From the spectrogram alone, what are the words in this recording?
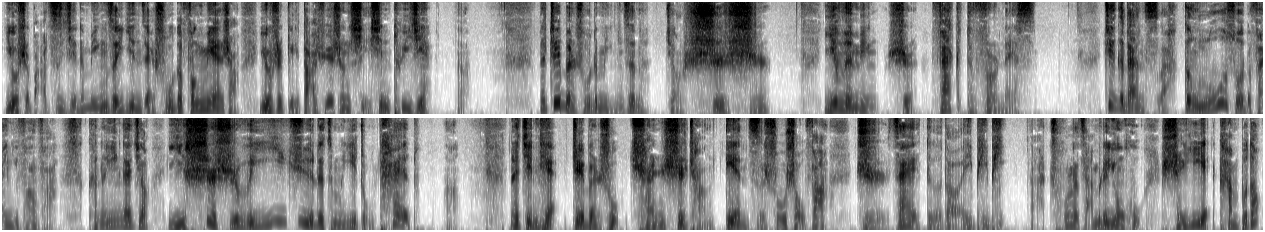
又是把自己的名字印在书的封面上，又是给大学生写信推荐啊。那这本书的名字呢，叫《事实》。英文名是 factfulness，这个单词啊，更啰嗦的翻译方法可能应该叫以事实为依据的这么一种态度啊。那今天这本书全市场电子书首发，只在得到 APP 啊，除了咱们的用户，谁也看不到。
